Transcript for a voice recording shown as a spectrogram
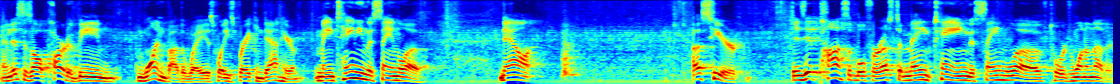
And this is all part of being one, by the way, is what he's breaking down here. Maintaining the same love. Now, us here, is it possible for us to maintain the same love towards one another?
